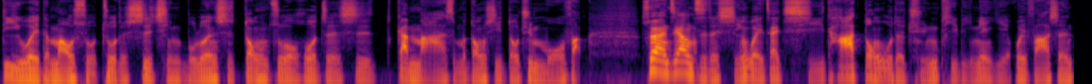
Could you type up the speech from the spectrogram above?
地位的猫所做的事情，不论是动作或者是干嘛，什么东西都去模仿。虽然这样子的行为在其他动物的群体里面也会发生，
